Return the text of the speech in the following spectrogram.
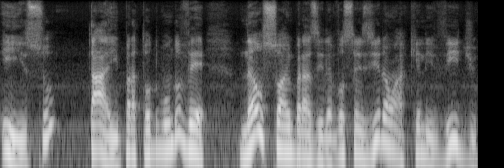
E isso tá aí para todo mundo ver. Não só em Brasília, vocês viram aquele vídeo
